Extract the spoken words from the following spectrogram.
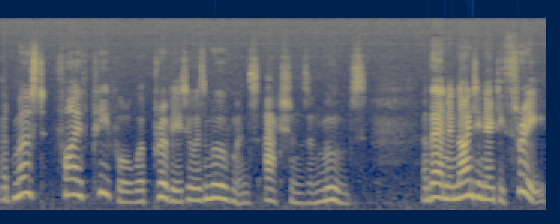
at most five people were privy to his movements, actions, and moods. And then in 1983,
